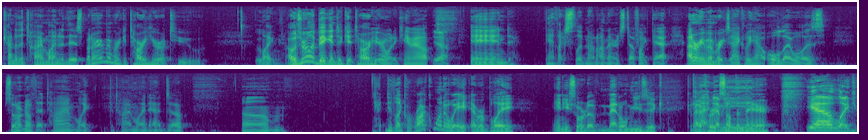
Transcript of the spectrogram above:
kind of the timeline of this, but I remember Guitar Hero two. Ooh, Like I was really big into Guitar Hero when it came out. yeah, and they had like Slipknot on there and stuff like that. I don't remember exactly how old I was, so I don't know if that time like the timeline adds up. Um, did like Rock 108 ever play any sort of metal music? Could I have heard I something there? yeah. Like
